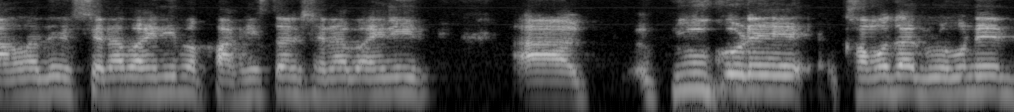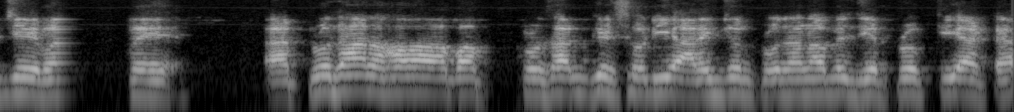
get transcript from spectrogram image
বাংলাদেশ সেনাবাহিনী বা পাকিস্তান সেনাবাহিনীর ক্রু করে ক্ষমতা গ্রহণের যে মানে প্রধান হওয়া বা প্রধানকে সরিয়ে আরেকজন প্রধান হবে যে প্রক্রিয়াটা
